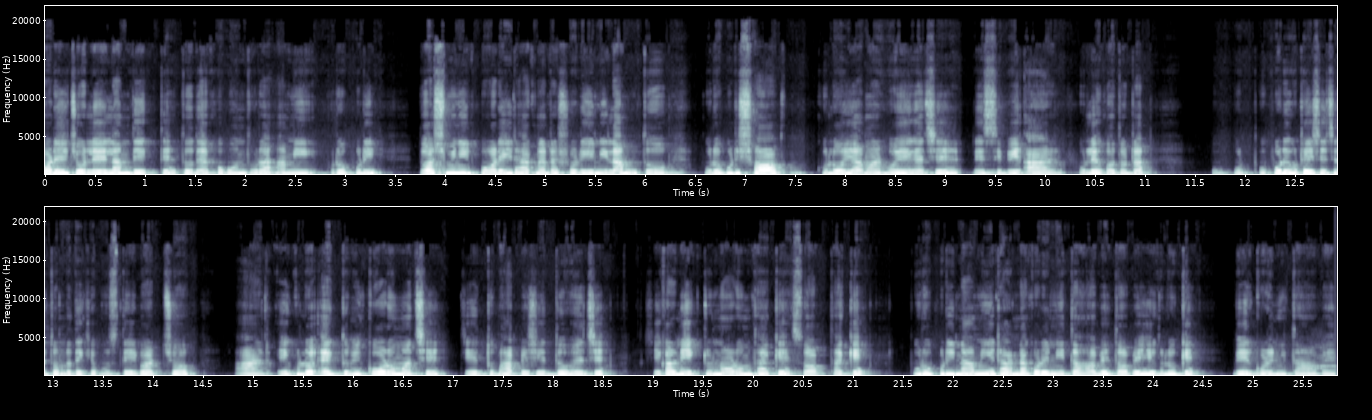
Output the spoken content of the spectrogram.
পরে চলে এলাম দেখতে। তো দেখো বন্ধুরা, আমি পুরোপুরি দশ মিনিট পরেই ঢাকনাটা সরিয়ে নিলাম। তো পুরোপুরি সবগুলোই আমার হয়ে গেছে রেসিপি আর ফুলে কতটা উপরে উঠে এসেছে তোমরা দেখে বুঝতেই পারছ। আর এগুলো একদমই গরম আছে, যেহেতু ভাপে সেদ্ধ হয়েছে, সে কারণে একটু নরম থাকে সফট থাকে। পুরোপুরি নামিয়ে ঠান্ডা করে নিতে হবে, তবে এগুলোকে বের করে নিতে হবে।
